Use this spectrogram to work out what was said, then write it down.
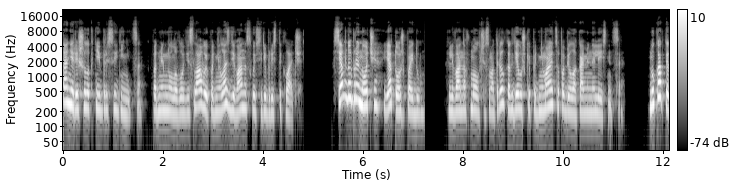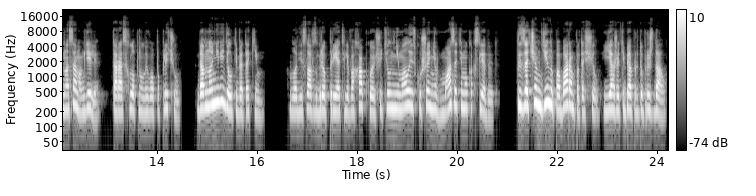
Таня решила к ней присоединиться, подмигнула Владиславу и подняла с дивана свой серебристый клатч. «Всем доброй ночи, я тоже пойду». Ливанов молча смотрел, как девушки поднимаются по белокаменной лестнице. «Ну как ты на самом деле?» Тарас хлопнул его по плечу. «Давно не видел тебя таким». Владислав сгреб приятеля в охапку и ощутил немалое искушение вмазать ему как следует. «Ты зачем Дину по барам потащил? Я же тебя предупреждал!»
